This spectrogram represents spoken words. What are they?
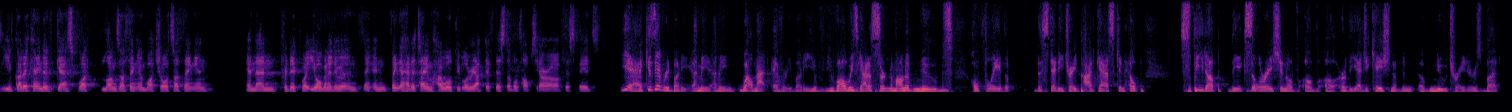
you've got to kind of guess what longs are thinking, what shorts are thinking, and then predict what you're going to do, and, th- and think ahead of time. How will people react if this double tops here or if this fades? Yeah, because everybody, I mean, I mean, well, not everybody. You've you've always got a certain amount of noobs. Hopefully, the the Steady Trade podcast can help speed up the acceleration of of uh, or the education of the of new traders. But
